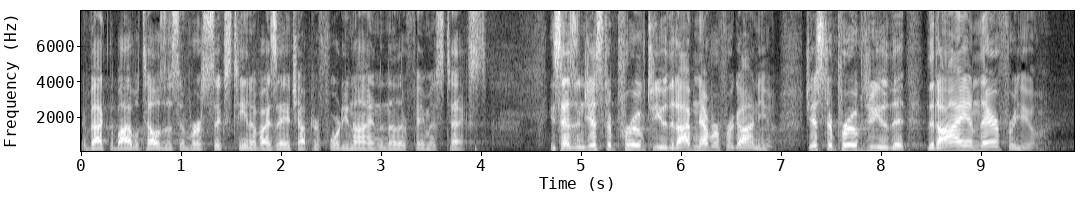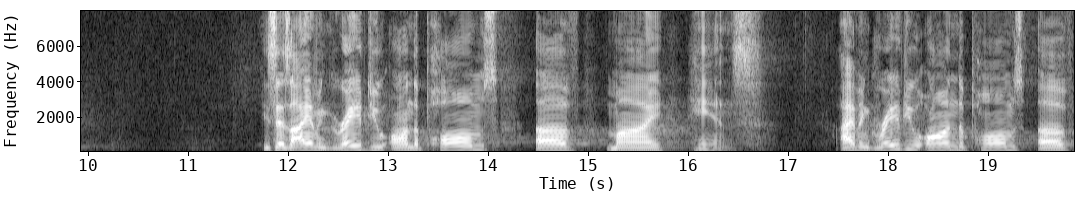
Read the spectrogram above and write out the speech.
In fact, the Bible tells us in verse 16 of Isaiah chapter 49, another famous text. He says, And just to prove to you that I've never forgotten you, just to prove to you that, that I am there for you, he says, I have engraved you on the palms of my hands. I have engraved you on the palms of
